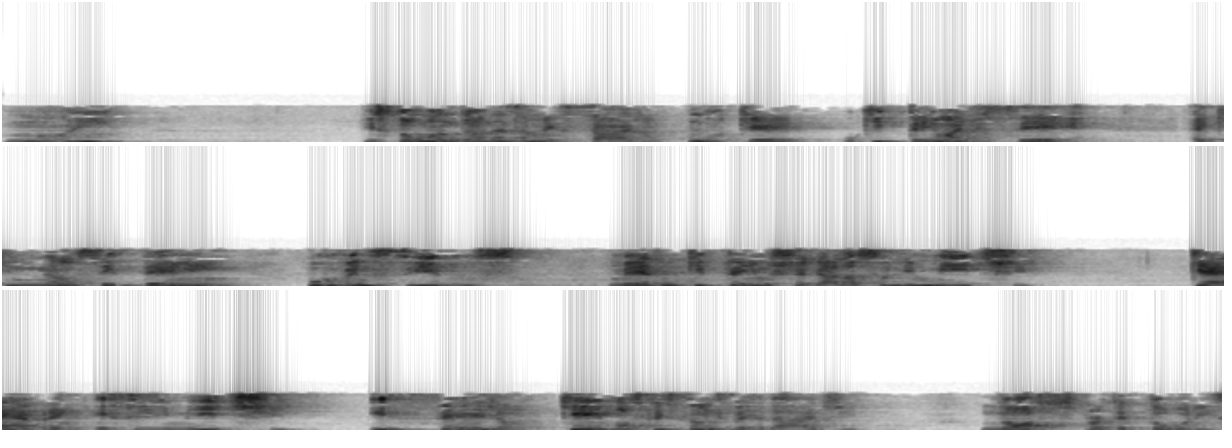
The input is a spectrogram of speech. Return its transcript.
Mãe? Estou mandando essa mensagem porque o que tenho a dizer é que não se deem por vencidos, mesmo que tenham chegado ao seu limite Quebrem esse limite e sejam quem vocês são de verdade. Nossos protetores,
